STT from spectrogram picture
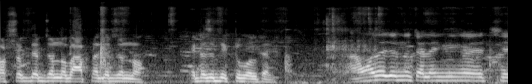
দর্শকদের জন্য বা আপনাদের জন্য? এটা যদি একটু বলতেন। আমাদের জন্য চ্যালেঞ্জিং হচ্ছে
